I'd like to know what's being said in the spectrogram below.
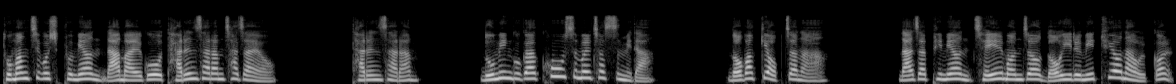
도망치고 싶으면 나 말고 다른 사람 찾아요. 다른 사람? 노민구가 코웃음을 쳤습니다. 너밖에 없잖아. 나 잡히면 제일 먼저 너 이름이 튀어나올걸?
